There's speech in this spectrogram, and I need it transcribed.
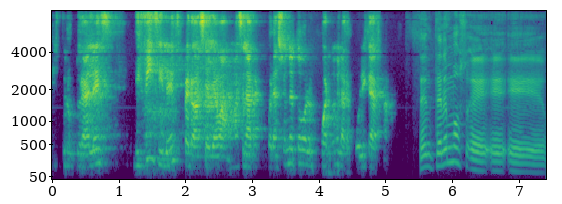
estructurales difíciles, pero hacia allá vamos, hacia la recuperación de todos los puertos de la República de Panamá. Tenemos eh, eh, eh,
